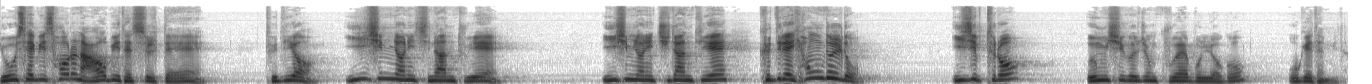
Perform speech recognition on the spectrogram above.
요셉이 39이 됐을 때 드디어 20년이 지난 뒤에 20년이 지난 뒤에 그들의 형들도 이집트로 음식을 좀 구해 보려고 오게 됩니다.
